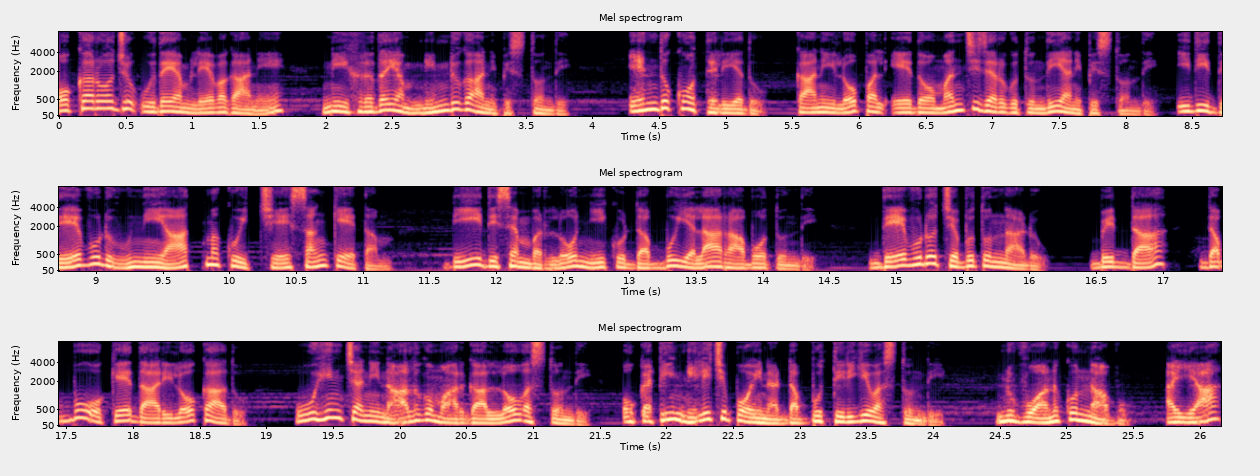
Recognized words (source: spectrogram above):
ఒకరోజు ఉదయం లేవగానే నీ హృదయం నిండుగా అనిపిస్తుంది. ఎందుకో తెలియదు కానీ లోపల ఏదో మంచి జరుగుతుంది అనిపిస్తుంది. ఇది దేవుడు నీ ఆత్మకు ఇచ్చే సంకేతం. ఈ డిసెంబర్లో నీకు డబ్బు ఎలా రాబోతుంది? దేవుడు చెబుతున్నాడు బిడ్డ డబ్బు ఒకే దారిలో కాదు ఊహించని నాలుగు మార్గాల్లో వస్తుంది. ఒకటి నిలిచిపోయిన డబ్బు తిరిగి వస్తుంది. నువ్వు అనుకున్నావు అయ్యా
